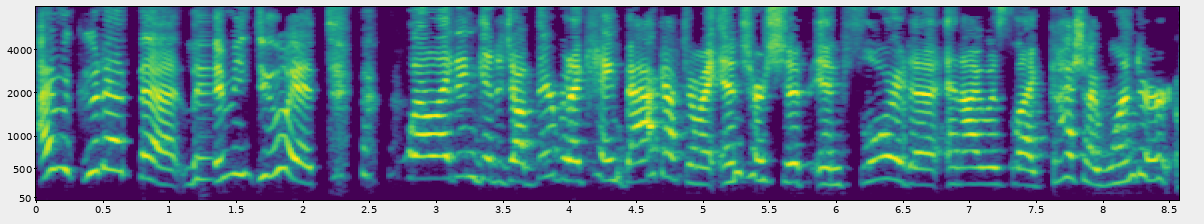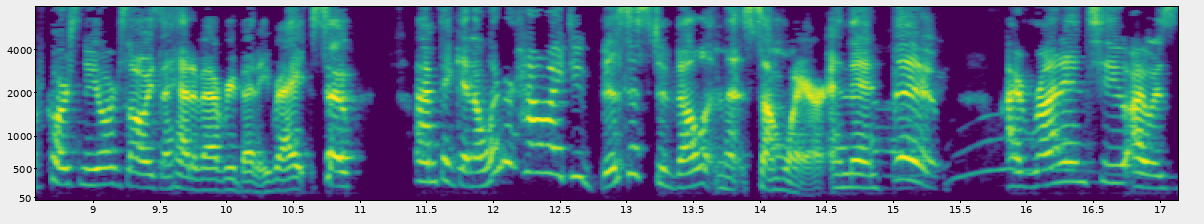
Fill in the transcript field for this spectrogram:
I'm good at that. Let me do it. well, I didn't get a job there, but I came back after my internship in Florida and I was like, gosh, I wonder, of course, New York's always ahead of everybody, right? So I'm thinking, I wonder how I do business development somewhere. And then uh, boom, I run into, I was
